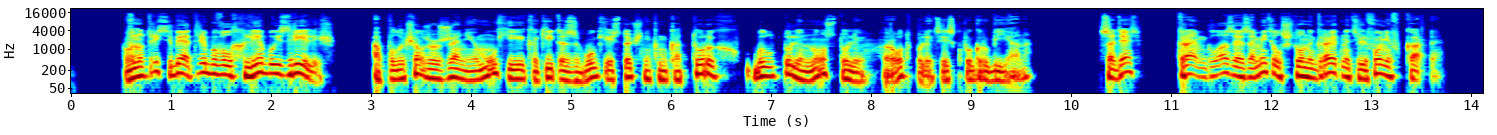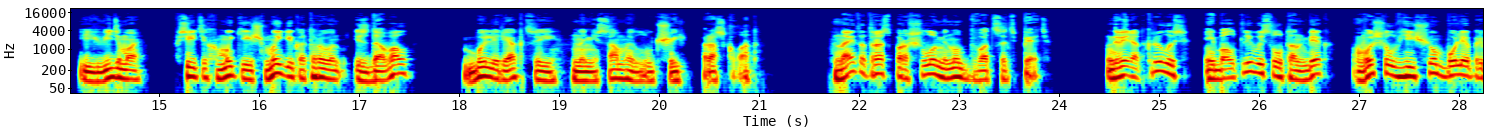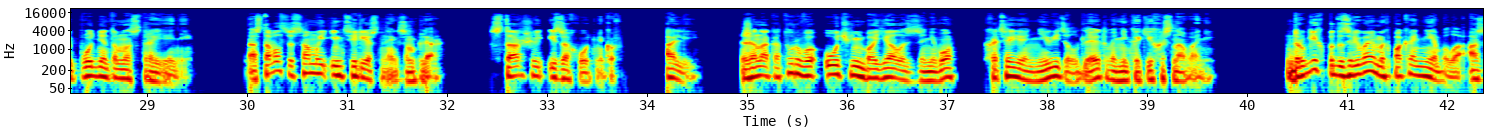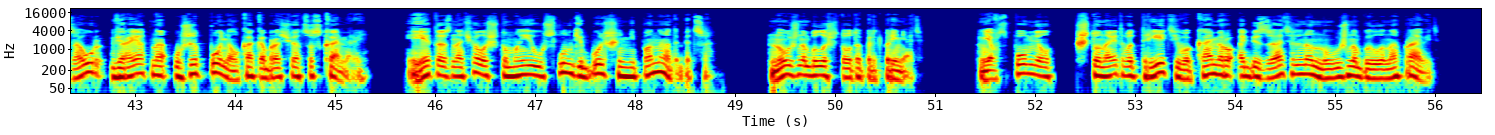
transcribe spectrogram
Внутри себя я требовал хлеба и зрелищ, а получал жужжание мухи и какие-то звуки, источником которых был то ли нос, то ли рот полицейского грубияна. Садясь, краем глаза я заметил, что он играет на телефоне в карты. И, видимо, все эти хмыки и шмыги, которые он издавал, были реакцией на не самый лучший расклад. На этот раз прошло минут двадцать пять. Дверь открылась, и болтливый Султанбек вышел в еще более приподнятом настроении. Оставался самый интересный экземпляр. Старший из охотников, Али, жена которого очень боялась за него, хотя я не видел для этого никаких оснований. Других подозреваемых пока не было, а Заур, вероятно, уже понял, как обращаться с камерой. И это означало, что мои услуги больше не понадобятся. Нужно было что-то предпринять. Я вспомнил, что на этого третьего камеру обязательно нужно было направить.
